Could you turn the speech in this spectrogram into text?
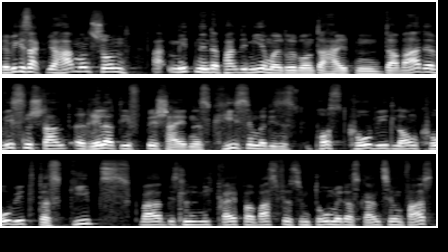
Ja, wie gesagt, wir haben uns schon äh, mitten in der Pandemie mal drüber unterhalten. Da war der Wissensstand relativ bescheiden. Es hieß immer dieses Post-Covid, Long-Covid, das gibt's, war ein bisschen nicht greifbar, was für Symptome das Ganze umfasst.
